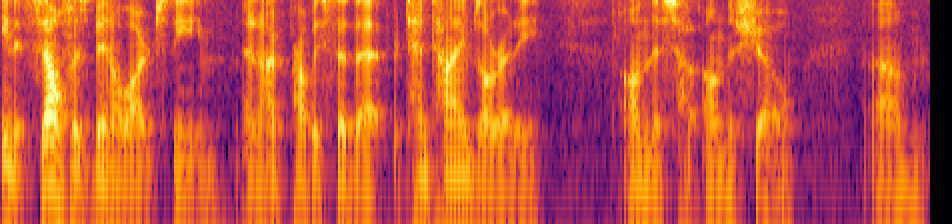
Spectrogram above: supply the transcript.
in itself has been a large theme. And I've probably said that 10 times already on this on the show um,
